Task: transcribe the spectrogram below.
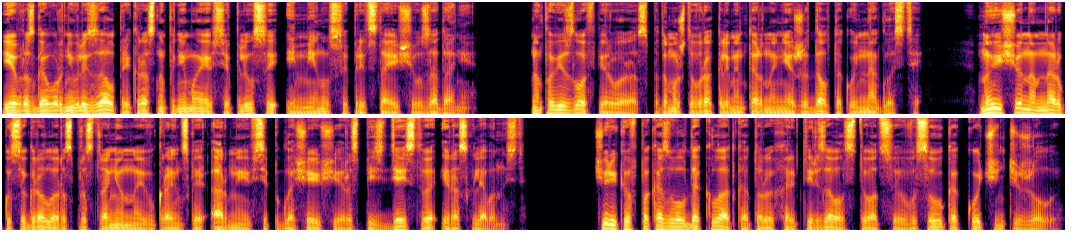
Я в разговор не влезал, прекрасно понимая все плюсы и минусы предстоящего задания. Нам повезло в первый раз, потому что враг элементарно не ожидал такой наглости. Но еще нам на руку сыграло распространенное в украинской армии всепоглощающее распиздяйство и расхлябанность. Чуриков показывал доклад, который характеризовал ситуацию в ВСУ как очень тяжелую.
